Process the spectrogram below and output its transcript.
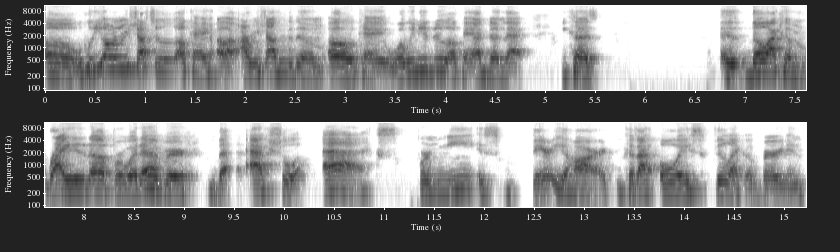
oh, who you want to reach out to? Okay, uh, I reached out to them. Oh, okay, what we need to do? Okay, I've done that because uh, though I can write it up or whatever, the actual acts for me is very hard because I always feel like a burden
